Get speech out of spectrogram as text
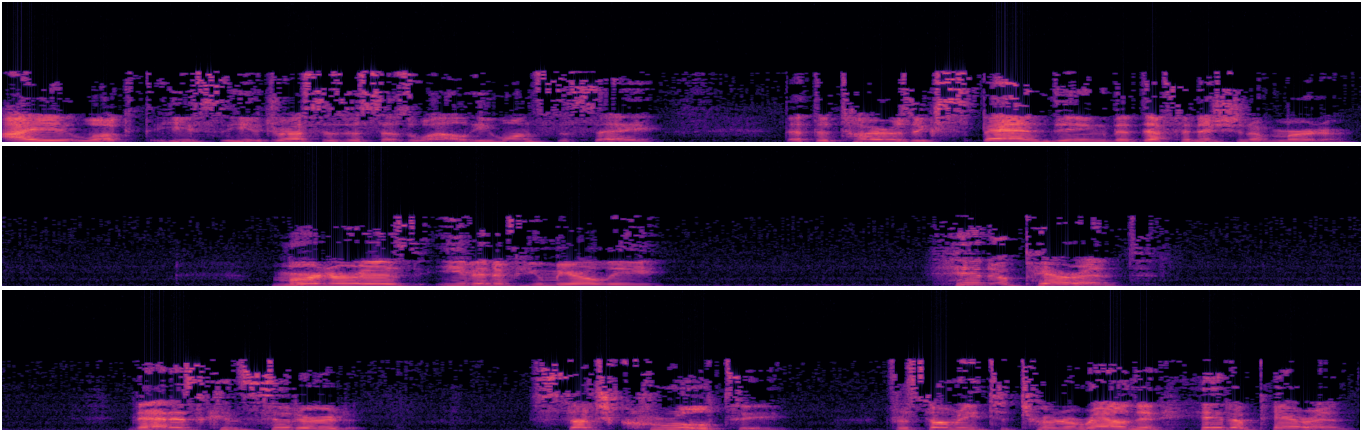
I looked, he, he addresses this as well. He wants to say that the Torah is expanding the definition of murder. Murder is even if you merely hit a parent, that is considered such cruelty. For somebody to turn around and hit a parent,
